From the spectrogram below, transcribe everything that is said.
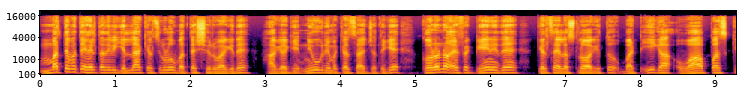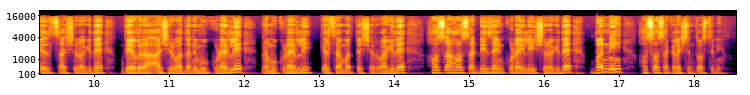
ಮತ್ತೆ ಮತ್ತೆ ಹೇಳ್ತಾ ಇದೀವಿ, ಎಲ್ಲಾ ಕೆಲಸಗಳು ಮತ್ತೆ ಶುರುವಾಗಿದೆ. ಹಾಗಾಗಿ ನೀವು ನಿಮ್ಮ ಕೆಲಸ ಜೊತೆಗೆ ಕೊರೋನಾ ಎಫೆಕ್ಟ್ ಏನಿದೆ, ಕೆಲಸ ಎಲ್ಲ ಸ್ಲೋ ಆಗಿತ್ತು, ಬಟ್ ಈಗ ವಾಪಸ್ ಕೆಲಸ ಶುರುವಾಗಿದೆ. ದೇವರ ಆಶೀರ್ವಾದ ನಿಮಗೂ ಕೂಡ ಇರಲಿ, ನಮಗೂ ಕೂಡ ಇರಲಿ, ಕೆಲಸ ಮತ್ತೆ ಶುರುವಾಗಿದೆ. ಹೊಸ ಹೊಸ ಡಿಸೈನ್ ಕೂಡ ಇಲ್ಲಿ ಶುರುವಾಗಿದೆ. ಬನ್ನಿ, ಹೊಸ ಹೊಸ ಕಲೆಕ್ಷನ್ ತೋರಿಸ್ತೀನಿ.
